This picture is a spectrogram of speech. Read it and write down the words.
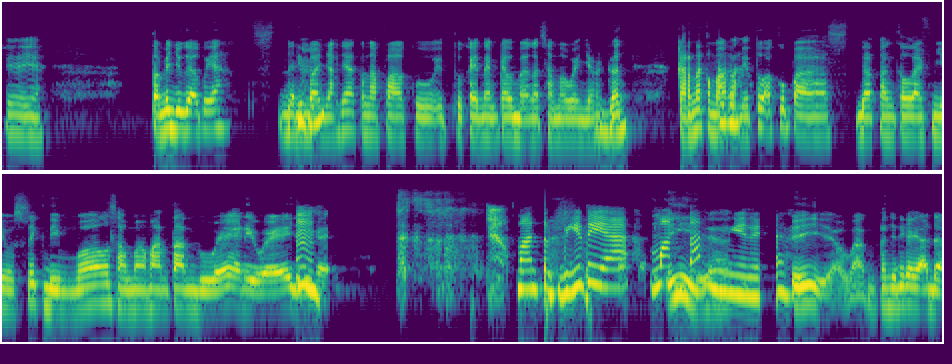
Iya iya. Tapi juga aku ya dari Mm-mm. banyaknya kenapa aku itu kayak nempel banget sama When You're Gone. Karena kemarin itu aku pas datang ke live music di mall sama mantan gue anyway. Jadi Mm. kayak Mantep begitu ya. Mantan Iya. gitu. Eh, iya mantan. Jadi kayak ada.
